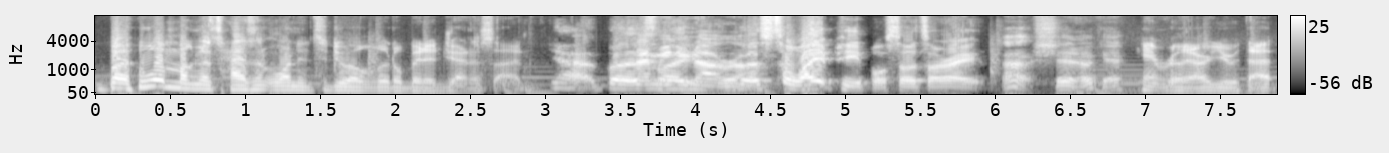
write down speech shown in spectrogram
but who among us hasn't wanted to do a little bit of genocide? yeah, but it's I mean, like you're not wrong. but it's to white people, so it's all right. Oh shit. Okay. Can't really argue with that.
